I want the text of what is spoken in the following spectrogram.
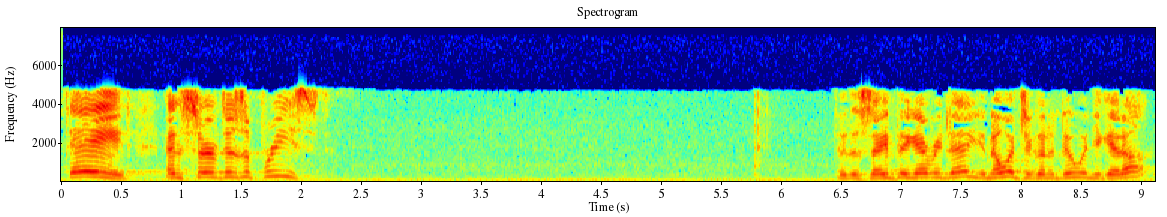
stayed and served as a priest. Do the same thing every day. You know what you're going to do when you get up.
